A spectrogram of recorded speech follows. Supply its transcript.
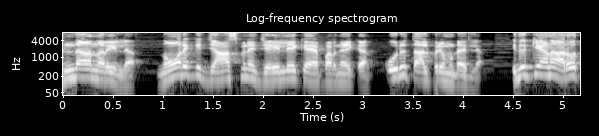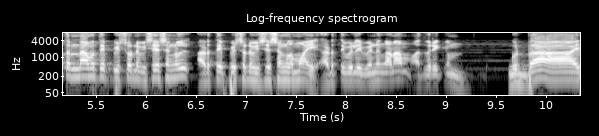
എന്താണെന്നറിയില്ല നോറയ്ക്ക് ജാസ്മിനെ ജയിലിലേക്ക് പറഞ്ഞയക്കാൻ ഒരു താല്പര്യം ഉണ്ടായില്ല ഇതൊക്കെയാണ് അറുപത്തിരണ്ടാമത്തെ എപ്പിസോഡിന്റെ വിശേഷങ്ങൾ. അടുത്ത എപ്പിസോഡിന്റെ വിശേഷങ്ങളുമായി അടുത്ത വീട്ടിൽ വീണ്ടും കാണാം. അതുവരേക്കും ഗുഡ് ബൈ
